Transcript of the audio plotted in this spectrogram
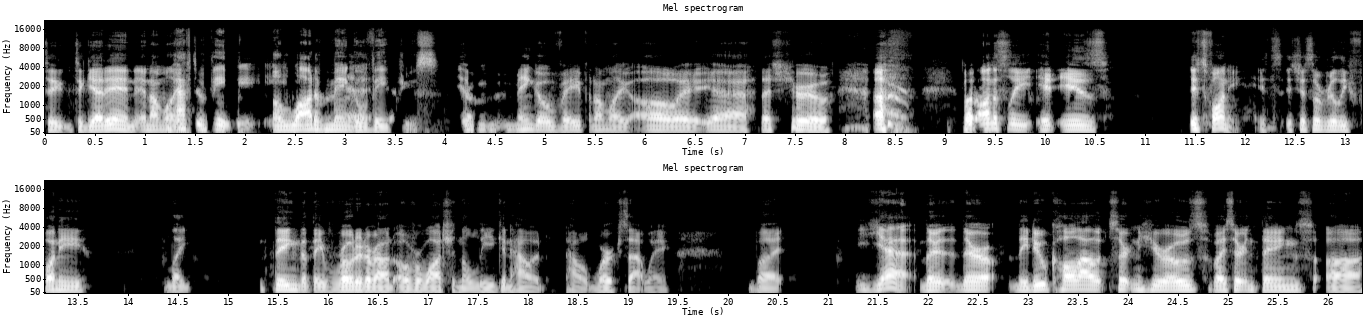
to to get in, and I'm You like, have to vape a lot of mango Yeah. vape juice. yeah, mango vape and i'm like oh wait yeah that's true uh, but honestly it is it's funny it's it's just a really funny like thing that they wrote it around overwatch in the league and how it how it works that way but yeah they're they're they do call out certain heroes by certain things uh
